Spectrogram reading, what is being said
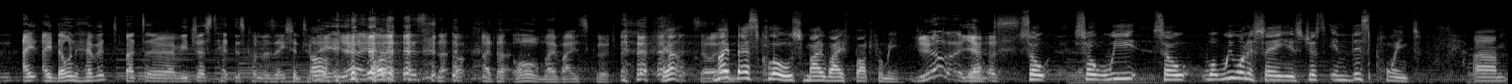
I, I don't have it, but uh, we just had this conversation oh. today. Oh. yeah, yeah. oh, I thought, oh, my wife is good. yeah. So, my um, best clothes, my wife bought for me. Yeah. Yes. So so we so what we want to say is just in this point, um,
